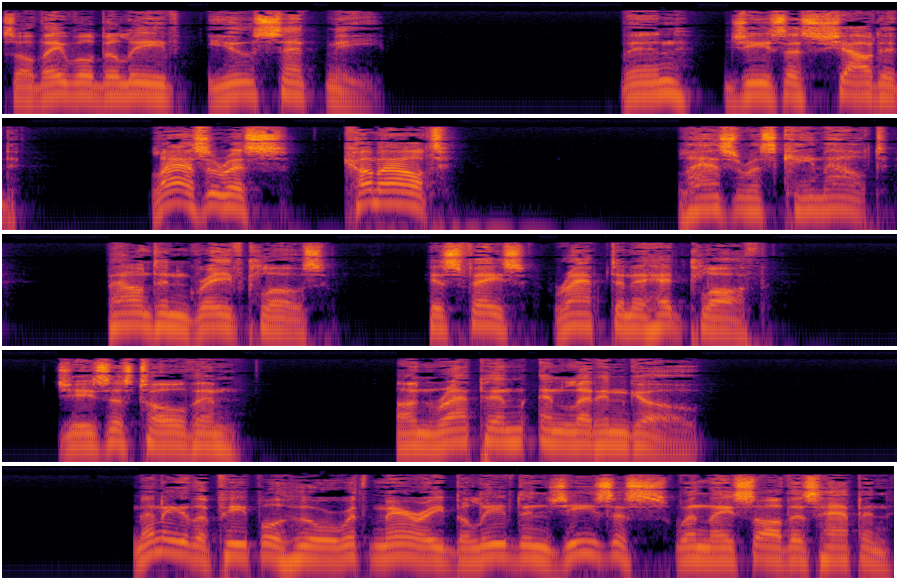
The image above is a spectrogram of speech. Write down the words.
so they will believe you sent me. Then Jesus shouted, Lazarus, come out! Lazarus came out, bound in grave clothes, his face wrapped in a headcloth. Jesus told them, Unwrap him and let him go. Many of the people who were with Mary believed in Jesus when they saw this happen.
